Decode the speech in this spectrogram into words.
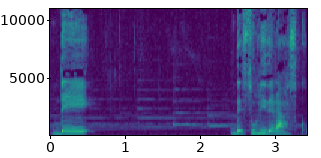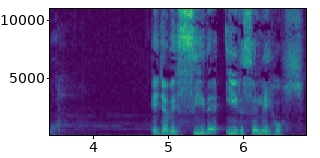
de, de su liderazgo. Ella decide irse lejos,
